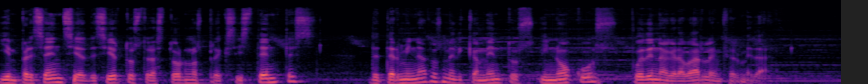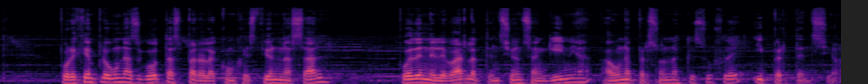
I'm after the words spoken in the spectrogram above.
Y en presencia de ciertos trastornos preexistentes, determinados medicamentos inocuos pueden agravar la enfermedad. Por ejemplo, unas gotas para la congestión nasal pueden elevar la tensión sanguínea a una persona que sufre hipertensión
